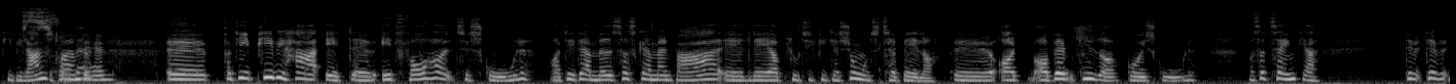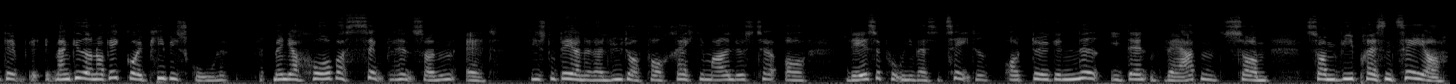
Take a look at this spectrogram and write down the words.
Pippi Langstrømpe. Øh, fordi Pippi har et, øh, et forhold til skole, og det der med, så skal man bare øh, lære plutifikationstabeller, øh, og, og hvem gider gå i skole? Og så tænkte jeg, det, det, det, man gider nok ikke gå i Pippis skole, men jeg håber simpelthen sådan, at de studerende, der lytter, får rigtig meget lyst til at læse på universitetet og dykke ned i den verden, som, som vi præsenterer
